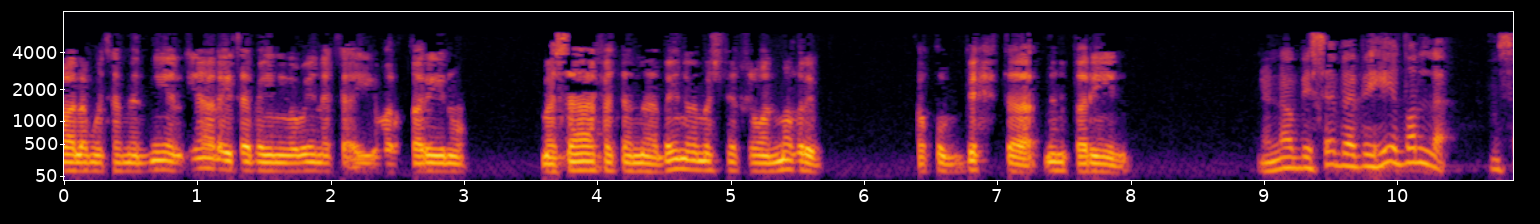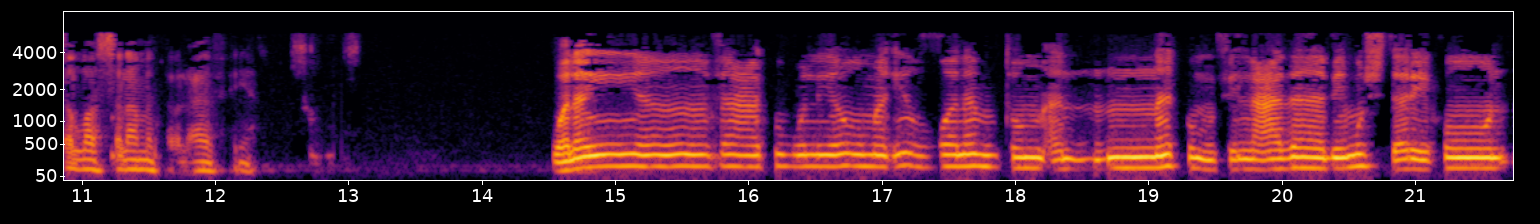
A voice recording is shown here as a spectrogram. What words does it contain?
قال متمنيا يا ليت بيني وبينك أيها القرين مسافة ما بين المشرق والمغرب فقبحت من قرين. لأنه بسببه ضل. نسأل الله السلامة والعافية. ولن ينفعكم اليوم إذ ظلمتم أنكم في العذاب مشتركون.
